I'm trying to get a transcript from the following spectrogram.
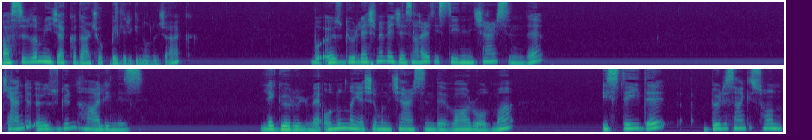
bastırılamayacak kadar çok belirgin olacak. Bu özgürleşme ve cesaret isteğinin içerisinde kendi özgün halinizle görülme, onunla yaşamın içerisinde var olma isteği de böyle sanki son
